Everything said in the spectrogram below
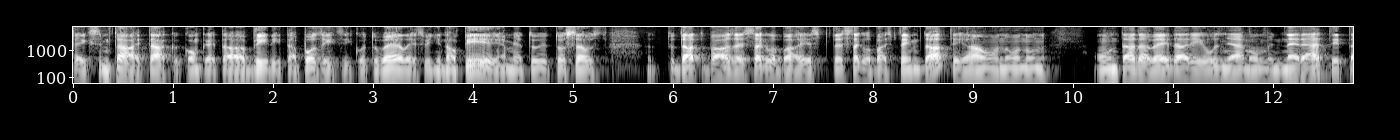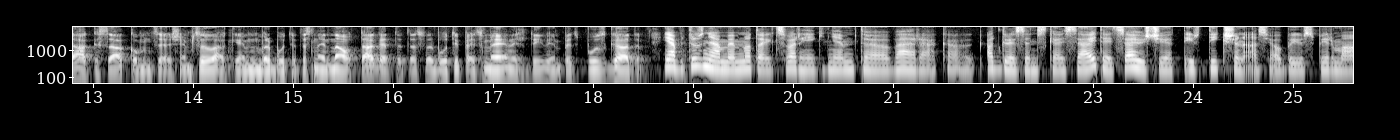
teiksim, tā ir tā, ka konkrētā brīdī tā pozīcija, ko tu vēlies, nav pieejama, ja tu to savus tu datu bāzē saglabājies, saglabājies pie tiem datiem, ja, un, un, un, Un tādā veidā arī uzņēmumi nereti ir tā, ka sakomunicē ar šiem cilvēkiem. Varbūt ja tas ne, nav tagad, tad tas varbūt ir pēc mēneša, diviem, pēc pusgada. Jā, bet uzņēmumiem noteikti svarīgi ņemt vērā, ka atgriezeniskais saite, sevišķi, ja ir tikšanās jau bijusi pirmā,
